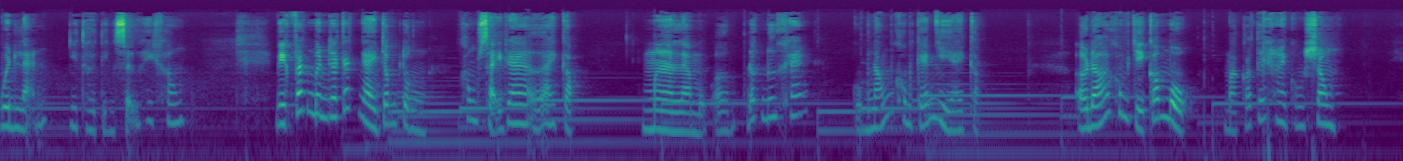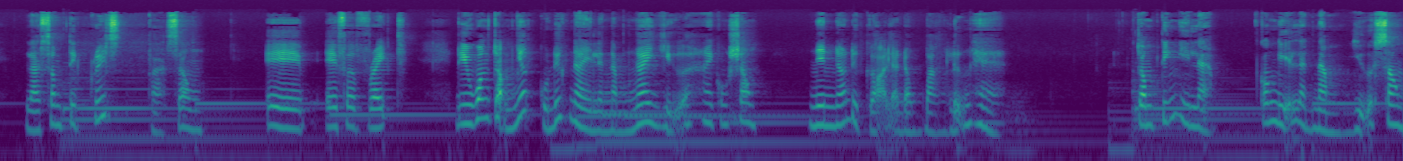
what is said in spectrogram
quên lãng như thời tiền sử hay không việc phát minh ra các ngày trong tuần không xảy ra ở ai cập mà là một ở đất nước khác cũng nóng không kém gì ai cập ở đó không chỉ có một mà có tới hai con sông là sông Tigris và sông Euphrates. Điều quan trọng nhất của nước này là nằm ngay giữa hai con sông, nên nó được gọi là đồng bằng lưỡng hà. Trong tiếng Hy Lạp, có nghĩa là nằm giữa sông.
